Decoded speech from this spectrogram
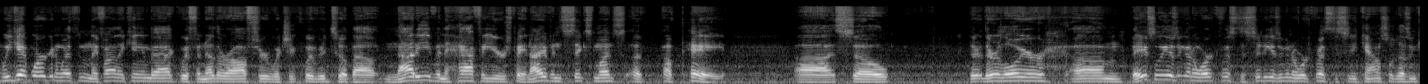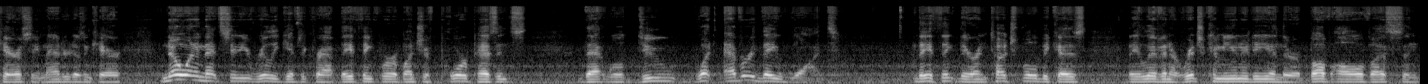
we kept working with them. They finally came back with another officer, which equivalent to about not even half a year's pay, not even six months of, of pay. Uh, so their, their lawyer um, basically isn't going to work with us. The city isn't going to work with us. The city council doesn't care. City manager doesn't care. No one in that city really gives a crap. They think we're a bunch of poor peasants that will do whatever they want. They think they're untouchable because they live in a rich community and they're above all of us and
